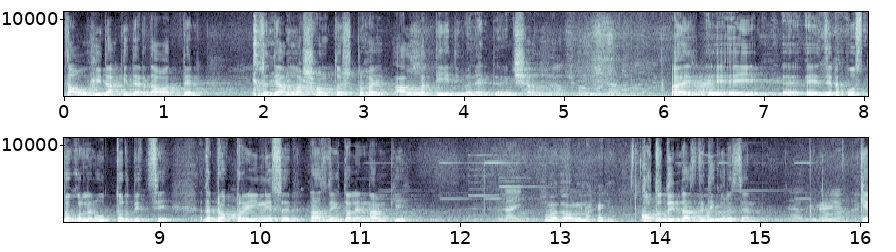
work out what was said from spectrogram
তাওহিদ আকিদার দাওয়াত দেন, যদি আল্লাহ সন্তুষ্ট হয়, আল্লাহ দিয়ে দিবেন একদিন ইনশাআল্লাহ। এই এই এই যেটা প্রশ্ন করলেন উত্তর দিচ্ছি। ডক্টর ইউনিসের রাজনৈতিক দলের নাম কি? কোনো দল নাই। কতদিন রাজনীতি করেছেন? কে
